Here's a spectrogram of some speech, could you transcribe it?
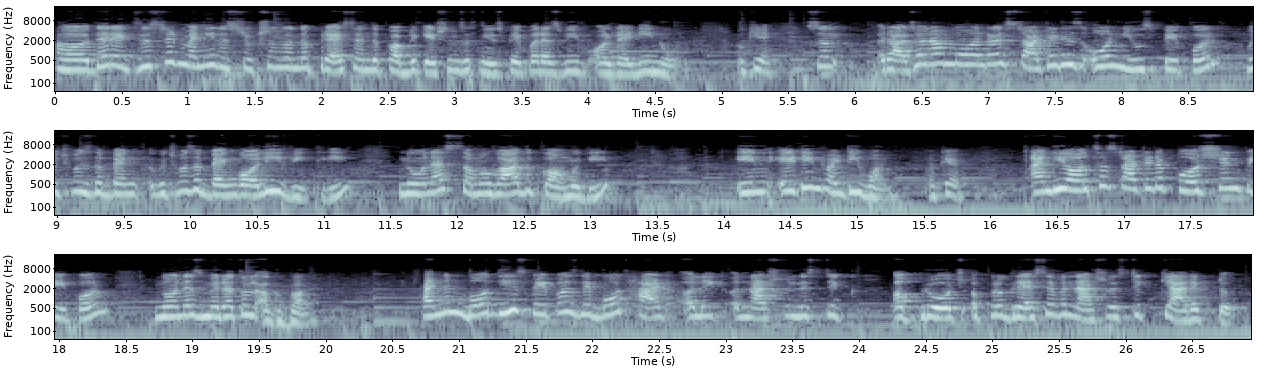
uh, there existed many restrictions on the press and the publications of newspaper as we've already known okay so raja ram mohan roy started his own newspaper which was the Beng- which was a bengali weekly known as Samvad Kaumudi in 1821 okay? And he also started a persian paper known as Mirat-ul-Akhbar and in both these papers they both had a like a nationalistic approach a progressive and nationalistic character.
